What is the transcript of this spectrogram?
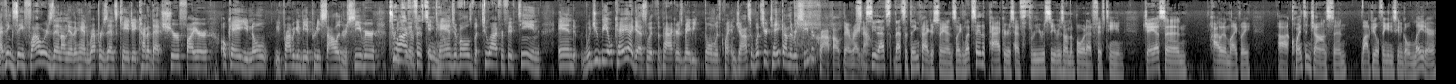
I think Zay Flowers, then, on the other hand, represents KJ kind of that surefire, okay, you know, he's probably going to be a pretty solid receiver. Too high for 15, though. Intangibles, but too high for 15. And would you be okay, I guess, with the Packers maybe going with Quentin Johnston? What's your take on the receiver crop out there right now? See, that's that's the thing, Packers fans. Like, let's say the Packers have three receivers on the board at 15. JSN, highly unlikely. Uh, Quentin Johnston. a lot of people thinking he's going to go later.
